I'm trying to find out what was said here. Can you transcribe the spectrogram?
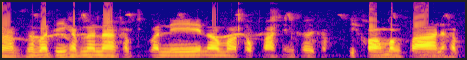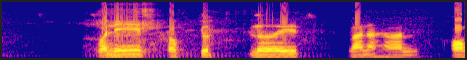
ครับสวัสดีครับนานาครับ วันนี้เรามาตกปลาเช่นเคยครับ ที่คลองบางปลานะครับ วันนี้ตกจุดเลยร้านอาหารคลอง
